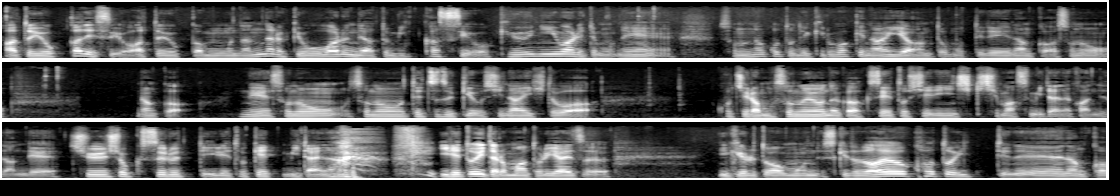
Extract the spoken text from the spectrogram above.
あと4日ですよ。あと4日。もうなんなら今日終わるんであと3日っすよ。急に言われてもねそんなことできるわけないやんと思ってでなんかそのなんかねそのその手続きをしない人はこちらもそのような学生として認識しますみたいな感じなんで就職するって入れとけみたいな。入れといたらまあとりあえずいけるとは思うんですけどだよかといってねなんか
